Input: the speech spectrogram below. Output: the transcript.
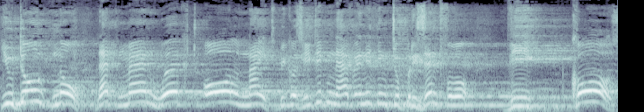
You don't know. That man worked all night because he didn't have anything to present for the cause.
